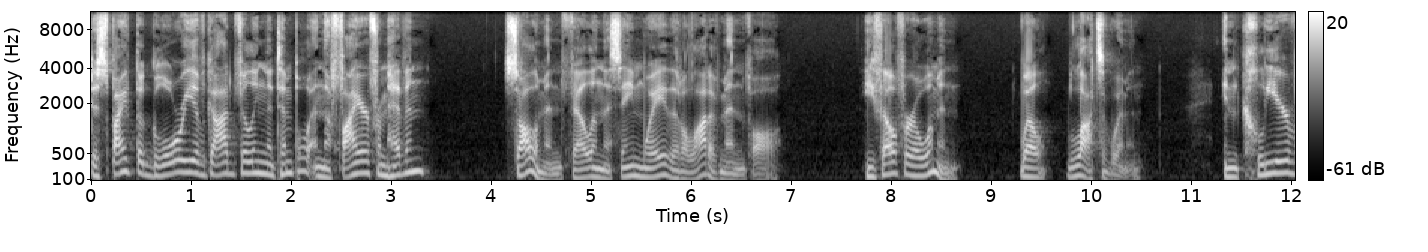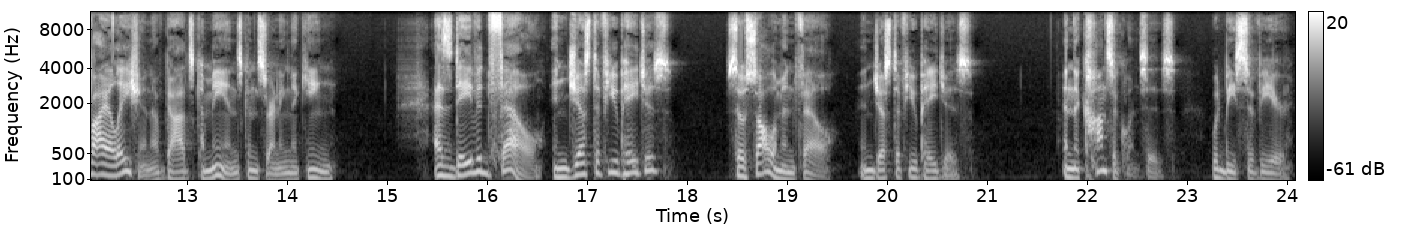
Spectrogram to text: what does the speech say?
despite the glory of God filling the temple and the fire from heaven, Solomon fell in the same way that a lot of men fall. He fell for a woman. Well, lots of women. In clear violation of God's commands concerning the king. As David fell in just a few pages, so Solomon fell in just a few pages. And the consequences would be severe.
